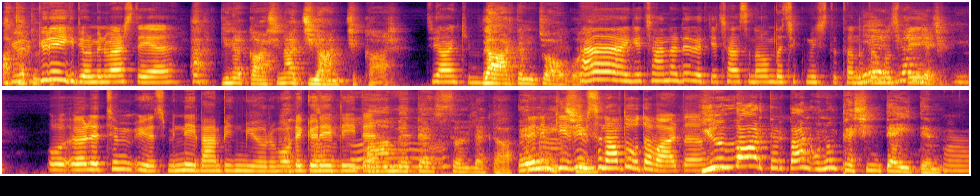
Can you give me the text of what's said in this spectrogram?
Atatürk. Güre'ye gidiyorum üniversiteye. Heh, yine karşına Cihan çıkar. Cihan kim be? Yardımcı olur. Ha geçenlerde evet geçen sınavımda çıkmıştı tanıdığımız niye bir. çıkıyor? O öğretim üyesi mi ne ben bilmiyorum. Orada görevliydi. Ahmet'e söyle daha. Benim için girdiğim sınavda o da vardı. Yıllardır ben onun peşindeydim. Ha,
